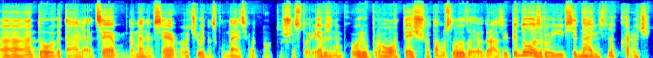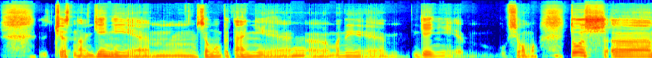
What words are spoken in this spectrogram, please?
е, до Віталія. Це до мене все очевидно складається в одну ту ж історію. Я вже не говорю про те, що там злили одразу і підозру, і всі дані. Ну коротше, чесно, генії в цьому питанні е, вони генії всьому. Тож е,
